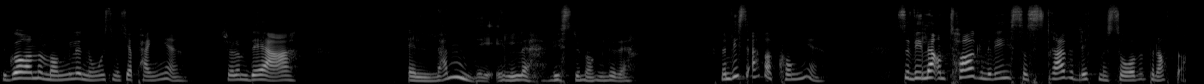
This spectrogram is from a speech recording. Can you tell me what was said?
Det går an å mangle noe som ikke er penger, selv om det er elendig ille hvis du mangler det. Men hvis jeg var konge, så ville jeg antageligvis ha strevd litt med å sove på natta.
